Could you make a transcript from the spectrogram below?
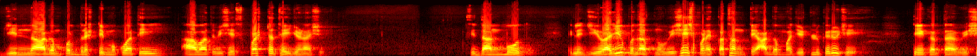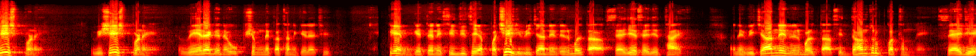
જીનના આગમ પર દ્રષ્ટિ મૂકવાથી આ વાત વિશે સ્પષ્ટ થઈ જણાશે. સિદ્ધાંત બોધ એટલે જીવાજીવ પદાર્થનું વિશેષપણે કથન તે આગમમાં જેટલું કર્યું છે, તે કરતાં વિશેષપણે વિશેષપણે વૈરાગ અને ઉપશમને કથન કર્યા છે. કેમ કે તેની સિદ્ધિ થયા પછી જ વિચારની નિર્મળતા સહેજે સહેજે થાય અને વિચારની નિર્મળતા સિદ્ધાંતરૂપ કથનને સહેજે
